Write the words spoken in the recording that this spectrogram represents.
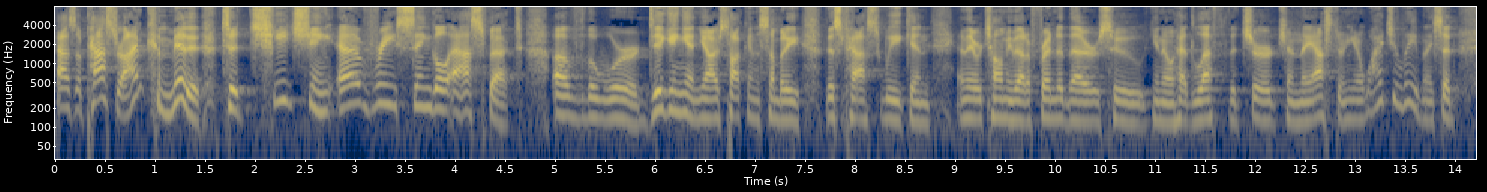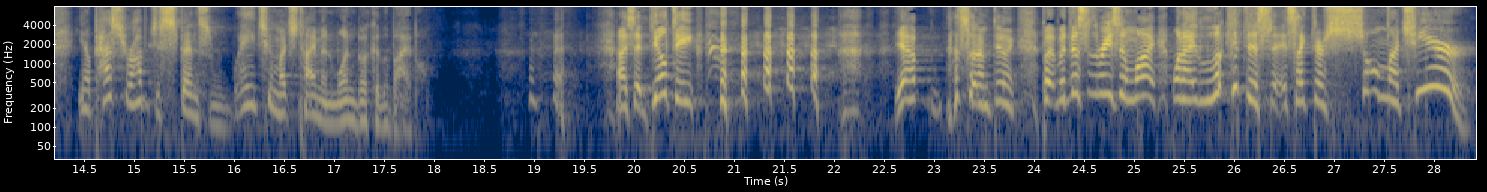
as a pastor, I'm committed to teaching every single aspect of the Word, digging in. You know, I was talking to somebody this past week, and, and they were telling me about a friend of theirs who, you know, had left the church, and they asked him, you know, why'd you leave? And they said, you know, Pastor Rob just spends way too much time in one book of the Bible. and I said, guilty. Yep, that's what I'm doing. But, but this is the reason why when I look at this, it's like there's so much here.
